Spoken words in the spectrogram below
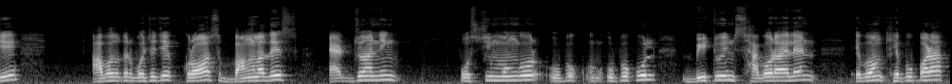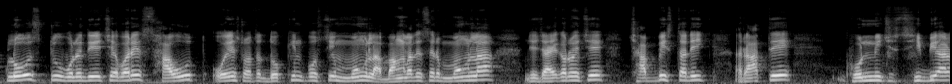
যে আবহাওয়া দপ্তর বলছে যে ক্রস বাংলাদেশ অ্যাডজয়নিং পশ্চিমবঙ্গর উপকূল বিটুইন সাগর আইল্যান্ড এবং খেপুপাড়া ক্লোজ টু বলে দিয়েছে এবারে সাউথ ওয়েস্ট অর্থাৎ দক্ষিণ পশ্চিম মংলা, বাংলাদেশের মংলা যে জায়গা রয়েছে, ছাব্বিশ তারিখ রাতে ঘূর্ণি সিবিআর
